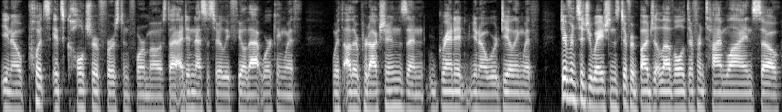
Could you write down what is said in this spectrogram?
you know, puts its culture first and foremost. I, I didn't necessarily feel that working with with other productions and granted, you know, we're dealing with different situations, different budget level, different timelines. So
